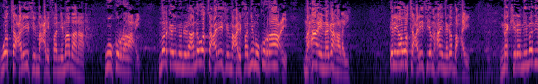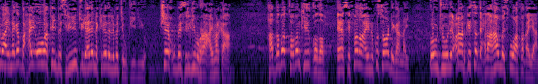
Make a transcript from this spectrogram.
Wa tacriifi macrifanimadana wuu ku raaci. Markaynu nidhaahno wa tacriifi macrifanimuu ku raaci maxaa inaga hadhay? Ereygaa wa tacriifiya maxaa inaga baxay nakiranimadii baa inaga baxay oo waa kay basriyiintu yidhahdeen nakirada lama tawkiidiyo. Sheekhu basrigiibuu raacay markaa haddaba tobankii qodob ee sifada aynu ku soo dhigannay owjuhulicraabkii saddexda ahaanbay isku waafaqayaan.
